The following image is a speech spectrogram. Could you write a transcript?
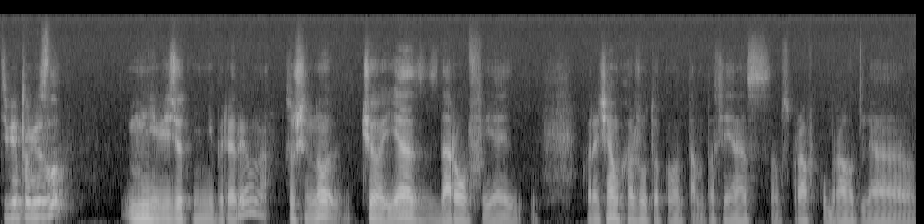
Тебе повезло? Мне везет непрерывно. Слушай, ну что, я здоров, я к врачам хожу, только вот там последний раз там, справку брал для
